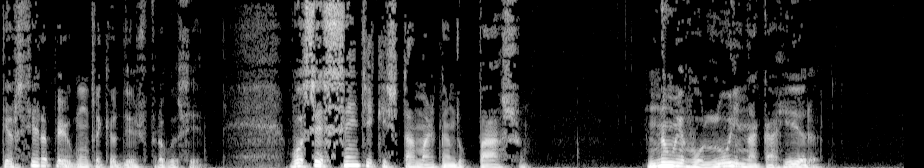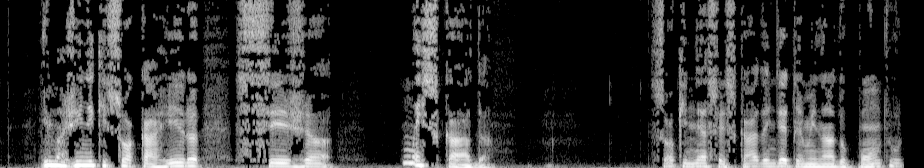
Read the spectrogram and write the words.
Terceira pergunta que eu deixo para você. Você sente que está marcando passo? Não evolui na carreira? Imagine que sua carreira seja uma escada. Só que nessa escada, em determinado ponto,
